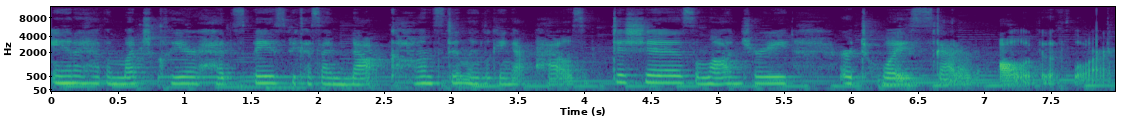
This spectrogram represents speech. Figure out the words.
and I have a much clearer headspace because I'm not constantly looking at piles of dishes, laundry, or toys scattered all over the floor.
